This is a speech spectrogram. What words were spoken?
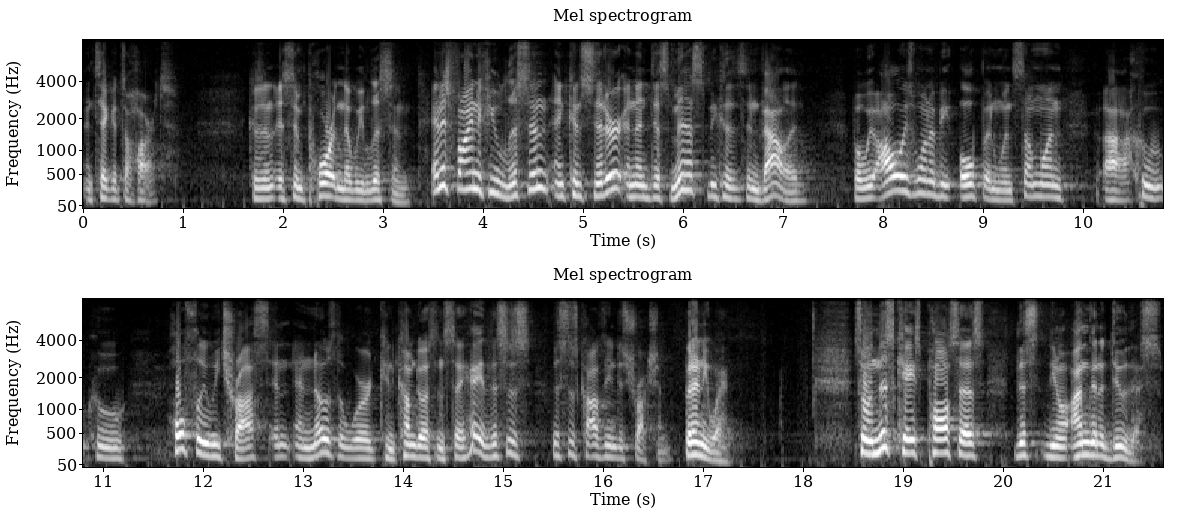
and take it to heart? Because it's important that we listen. And it's fine if you listen and consider and then dismiss because it's invalid. But we always want to be open when someone uh, who, who hopefully we trust and, and knows the word can come to us and say, hey, this is, this is causing destruction. But anyway, so in this case, Paul says, this, you know, I'm going to do this.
